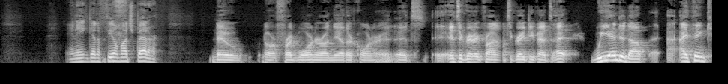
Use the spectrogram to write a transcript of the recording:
it ain't gonna feel much better. No, nor Fred Warner on the other corner. It, it's it's a great front. It's a great defense. I, we ended up. I think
